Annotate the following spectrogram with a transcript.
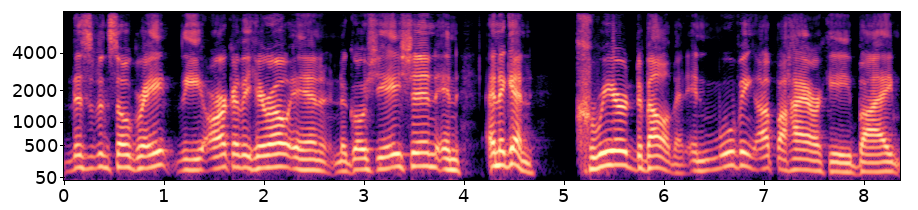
this has been so great. The arc of the hero in negotiation and and again, career development in moving up a hierarchy by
